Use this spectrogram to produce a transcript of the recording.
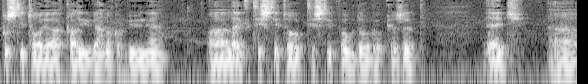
pusztítója Kali a bűnje, a legtisztítóbb, tisztítóbb dolgok között egy uh,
